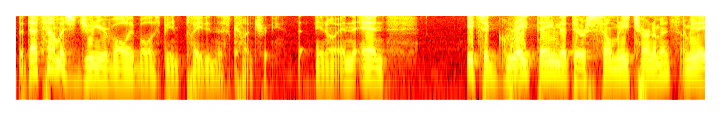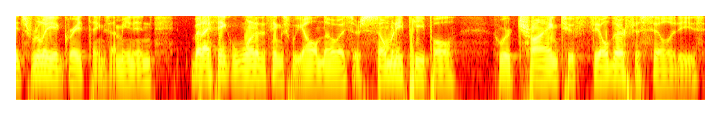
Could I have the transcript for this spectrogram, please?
But that's how much junior volleyball is being played in this country. You know, and and it's a great thing that there are so many tournaments. I mean, it's really a great thing. I mean, and but I think one of the things we all know is there's so many people who are trying to fill their facilities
